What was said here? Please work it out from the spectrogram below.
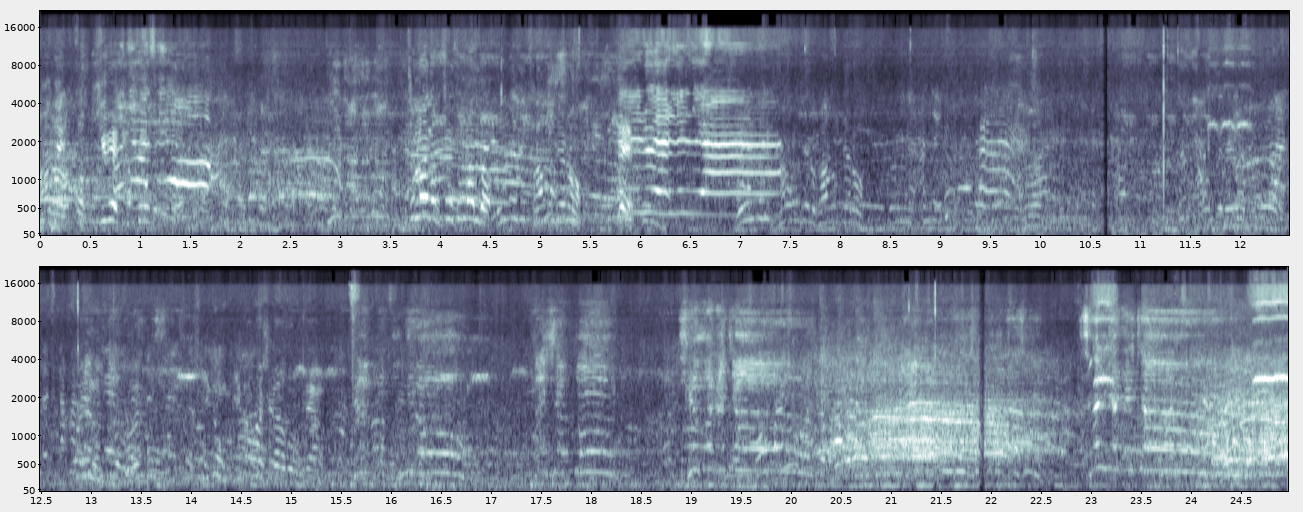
어, 어, 기회 갖고 좀만 더, 좀만 더. 할렐루야 할렐루야 가운데로, 가운데로. 이동, 이동하시라고 그냥. 자, 자,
